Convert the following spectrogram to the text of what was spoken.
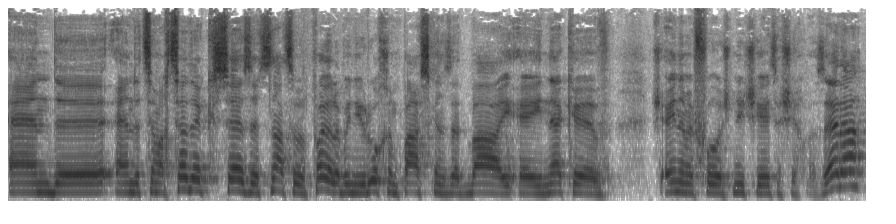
And uh, and the Tzemach Tzedek says it's not so. Rabbi Yeruchim paskins that by a nekev she'ena mefulish nichi yetza shechva zera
